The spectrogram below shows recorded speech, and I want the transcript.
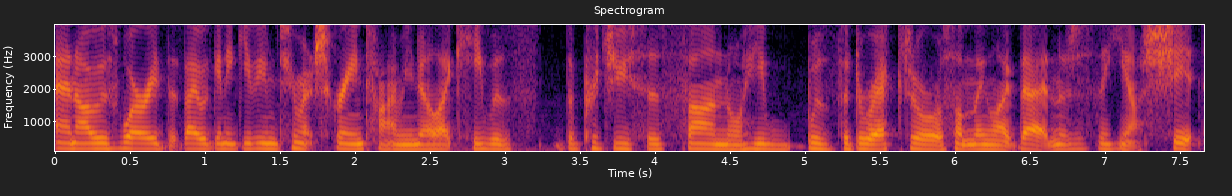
and I was worried that they were going to give him too much screen time. You know, like he was the producer's son or he was the director or something like that. And I was just thinking, oh shit,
